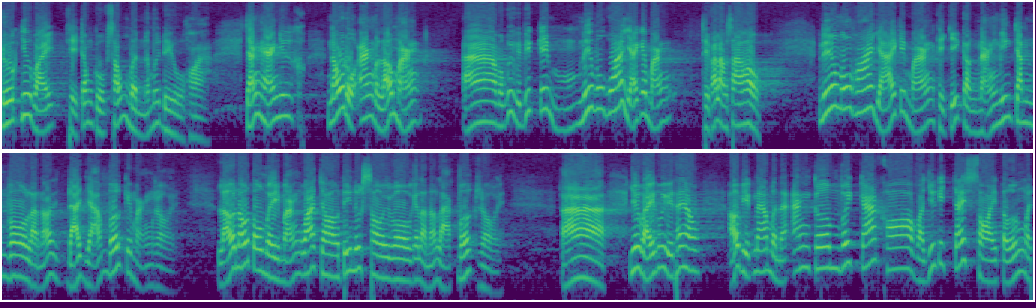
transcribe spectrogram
Được như vậy thì trong cuộc sống mình nó mới điều hòa. Chẳng hạn như nấu đồ ăn mà lỡ mặn à mà quý vị biết cái, nếu muốn quá giải cái mặn thì phải làm sao không? Nếu muốn hóa giải cái mặn thì chỉ cần nặng miếng chanh vô là nó đã giảm bớt cái mặn rồi. Lỡ nấu tô mì mặn quá cho tí nước sôi vô cái là nó lạc bớt rồi. À như vậy quý vị thấy không? Ở Việt Nam mình là ăn cơm với cá kho và dưới cái trái xoài tượng mà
